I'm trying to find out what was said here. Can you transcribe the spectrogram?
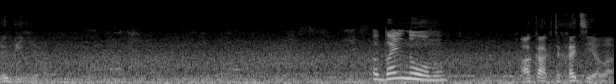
Люби его. По больному. А как ты хотела?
